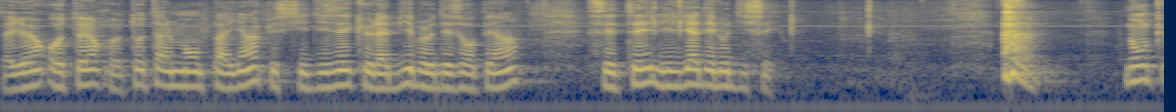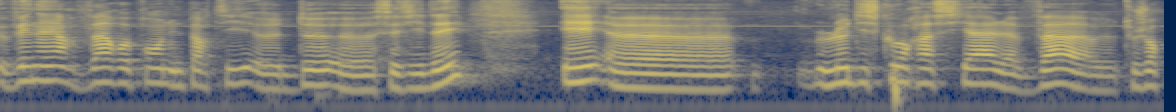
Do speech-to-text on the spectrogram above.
D'ailleurs, auteur totalement païen, puisqu'il disait que la Bible des Européens, c'était l'Iliade et l'Odyssée. Donc Vénère va reprendre une partie euh, de euh, ses idées et euh, le discours racial va toujours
